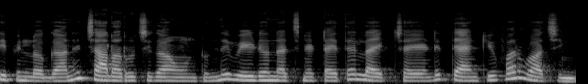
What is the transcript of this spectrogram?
టిఫిన్లోకి కానీ చాలా రుచిగా ఉంటుంది. వీడియో నచ్చినట్టయితే లైక్ చేయండి. Thank you for watching.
